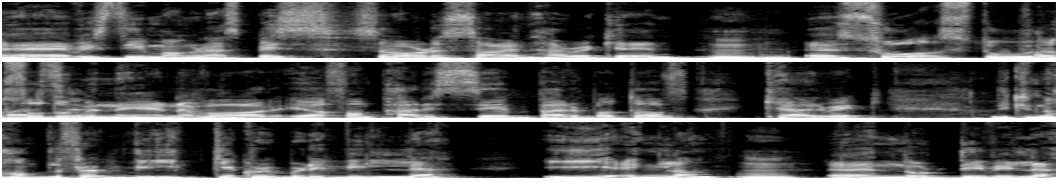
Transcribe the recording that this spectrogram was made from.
Eh, hvis de mangla en spiss, så var det 'sign Harry Kane'. Eh, så store og så dominerende var ja, Van Persie, Berbatov, Kervik. De kunne handle fra hvilke klubber de ville i England, eh, når de ville.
